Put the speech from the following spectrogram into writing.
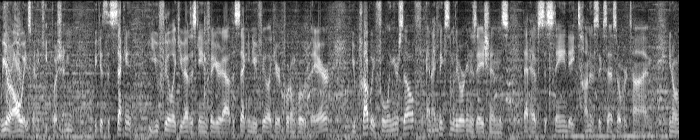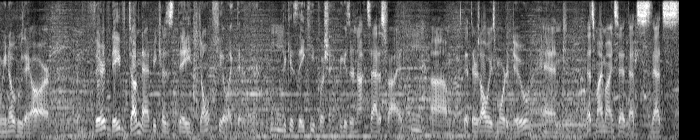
we are always going to keep pushing mm. because the second you feel like you have this game figured out, the second you feel like you're quote unquote there, you're probably fooling yourself. And I think some of the organizations that have sustained a ton of success over time, you know, and we know who they are, they're, they've done that because they don't feel like they're there. Mm-hmm. Because they keep pushing, because they're not satisfied, mm. um, that there's always more to do, and that's my mindset. That's that's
